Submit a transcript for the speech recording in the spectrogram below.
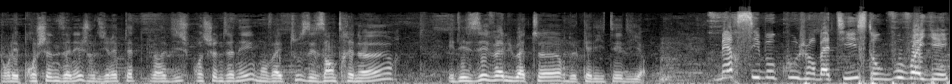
pour les prochaines années, je vous dirais peut-être pour les dix prochaines années, où on va être tous des entraîneurs et des évaluateurs de qualité d'IA. Merci beaucoup Jean-Baptiste. Donc vous voyez,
